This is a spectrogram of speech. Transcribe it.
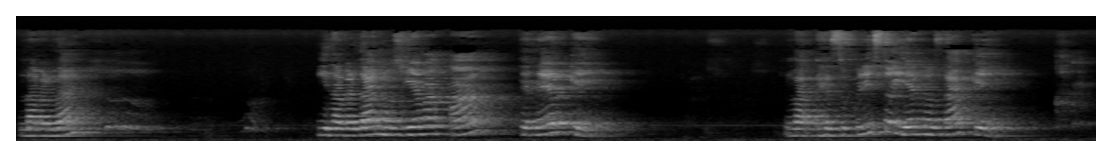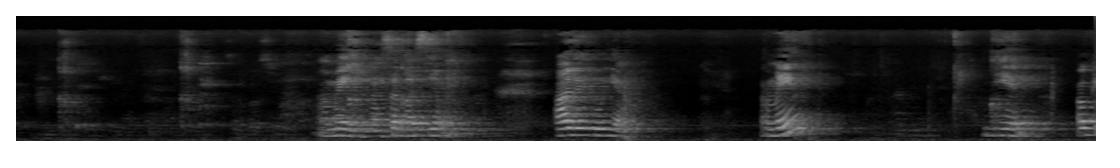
la verdad. Y la verdad nos lleva a tener que la, Jesucristo y Él nos da que Amén, la salvación. Aleluya. Amén. Bien. Ok,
